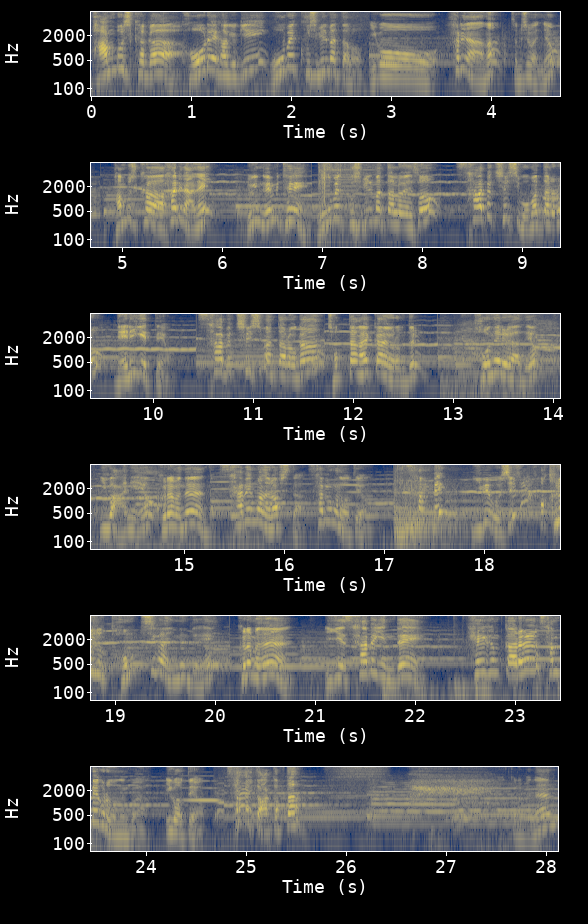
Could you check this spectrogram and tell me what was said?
반부시카가 거래 가격이 591만 달러. 이거 할인 안 하나? 잠시만요. 반부시카 할인 안 해? 여긴 맨 밑에 591만 달러에서 475만 달러로 내리겠대요 470만 달러가 적당할까요 여러분들? 더 내려야 돼요? 이거 아니에요? 그러면은 400만원 합시다 400만원 어때요? 300? 250? 아 그래도 덩치가 있는데? 그러면은 이게 400인데 해금가를 300으로 놓는 거야 이거 어때요? 300도 아깝다? 하, 그러면은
